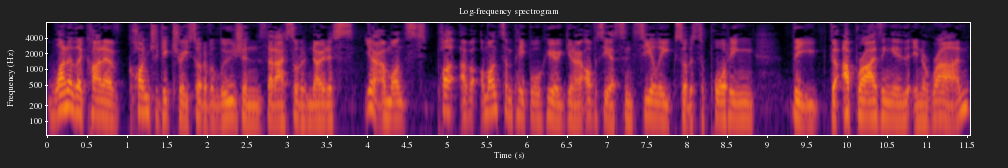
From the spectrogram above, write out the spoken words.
one of the kind of contradictory sort of illusions that I sort of notice, you know, amongst amongst some people who, you know, obviously are sincerely sort of supporting the the uprising in, in Iran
